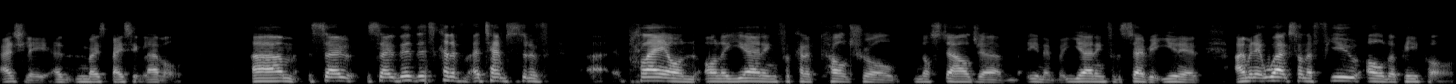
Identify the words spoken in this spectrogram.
Actually, at the most basic level. Um, so, so this kind of attempt to sort of play on on a yearning for kind of cultural nostalgia, you know, but yearning for the Soviet Union. I mean, it works on a few older people,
